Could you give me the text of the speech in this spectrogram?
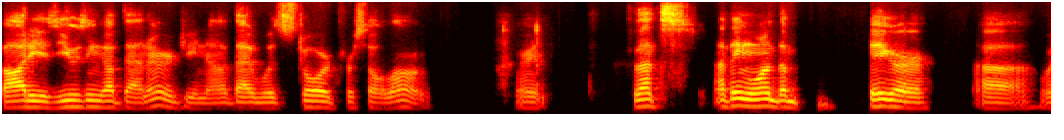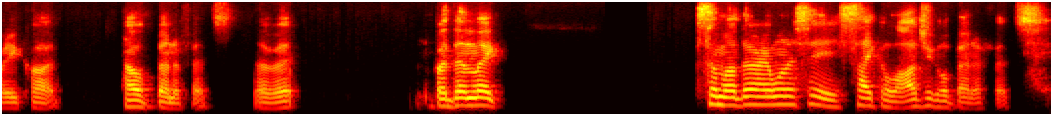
body is using up that energy now that was stored for so long, right? So that's I think one of the bigger uh what do you call it health benefits of it. But then like some other I want to say psychological benefits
